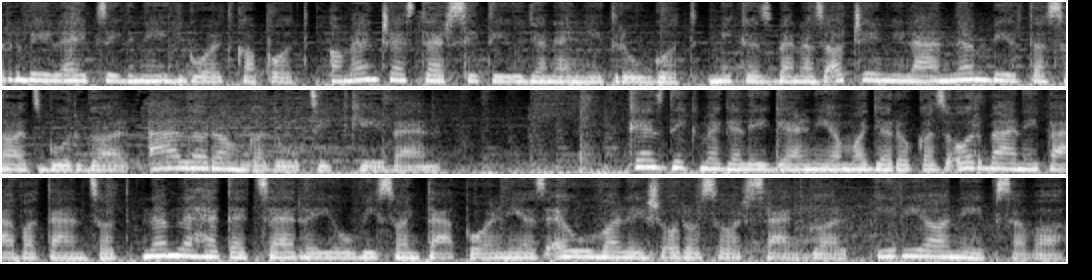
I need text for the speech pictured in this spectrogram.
RB Leipzig négy gólt kapott, a Manchester City ugyanennyit rúgott, miközben az AC Milan nem bírta Salzburggal, áll a rangadó cikkében. Kezdik megelégelni a magyarok az Orbáni pávatáncot, nem lehet egyszerre jó viszonyt tápolni az EU-val és Oroszországgal, írja a népszava.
